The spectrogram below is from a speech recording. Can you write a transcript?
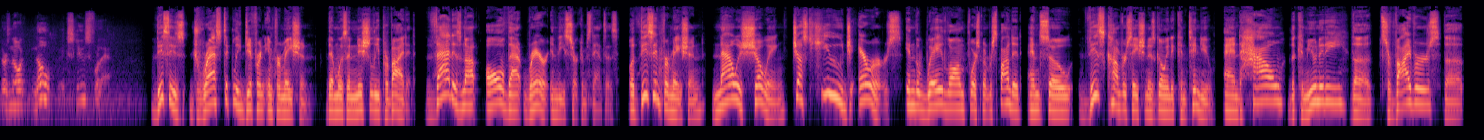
There's no no excuse for that. This is drastically different information than was initially provided. That is not all that rare in these circumstances. But this information now is showing just huge errors in the way law enforcement responded. And so this conversation is going to continue and how the community, the survivors, the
